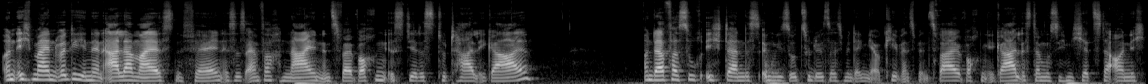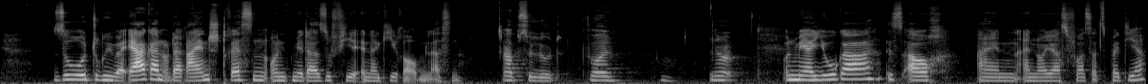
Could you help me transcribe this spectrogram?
Und ich meine, wirklich in den allermeisten Fällen ist es einfach nein, in zwei Wochen ist dir das total egal. Und da versuche ich dann, das irgendwie so zu lösen, dass ich mir denke, ja, okay, wenn es mir in zwei Wochen egal ist, dann muss ich mich jetzt da auch nicht so drüber ärgern oder reinstressen und mir da so viel Energie rauben lassen. Absolut, voll. Ja. Und mehr Yoga ist auch ein, ein Neujahrsvorsatz bei dir.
